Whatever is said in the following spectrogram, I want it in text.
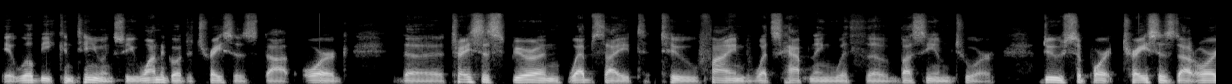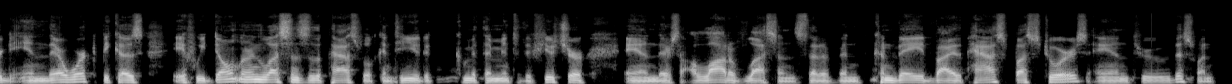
It will be continuing. So you want to go to traces.org the Traces Spuren website to find what's happening with the Buseum tour do support traces.org in their work because if we don't learn lessons of the past, we'll continue to commit them into the future. And there's a lot of lessons that have been conveyed by the past bus tours and through this one.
